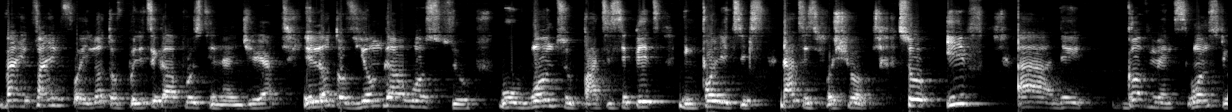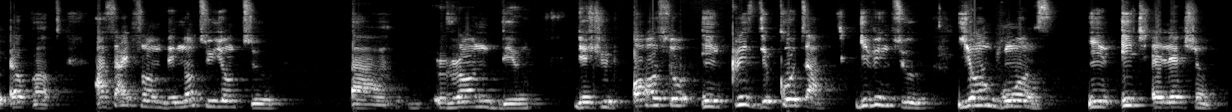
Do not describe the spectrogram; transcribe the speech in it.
vying for a lot of political posts in Nigeria. A lot of younger ones too will want to participate in politics. That is for sure. So if uh, the government wants to help out, aside from the not too young to uh, run bill, they should also increase the quota given to young ones in each election.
